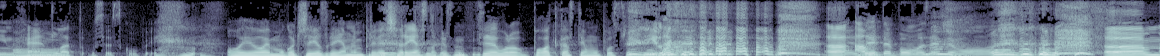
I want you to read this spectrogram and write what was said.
in oh. handlati vse skupaj. Ojoj, mogoče jaz ga jemljem preveč resno, ker sem cel podcast temu posvetila. Uh, zdaj te bomo, zdaj te bomo. um,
